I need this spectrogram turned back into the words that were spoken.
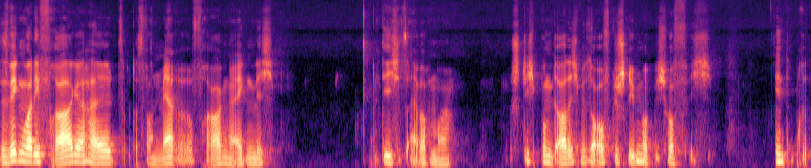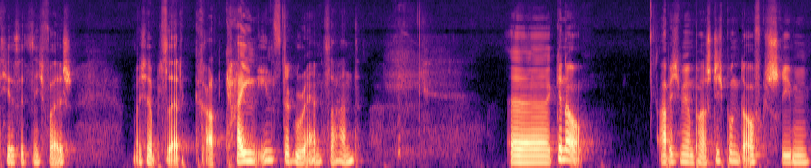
Deswegen war die Frage halt, das waren mehrere Fragen eigentlich, die ich jetzt einfach mal stichpunktartig mir so aufgeschrieben habe. Ich hoffe, ich interpretiere es jetzt nicht falsch. Ich habe leider gerade kein Instagram zur Hand. Äh, genau. Habe ich mir ein paar Stichpunkte aufgeschrieben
